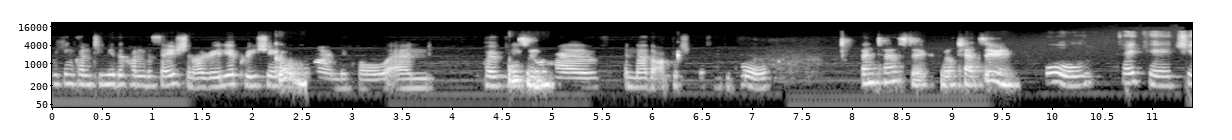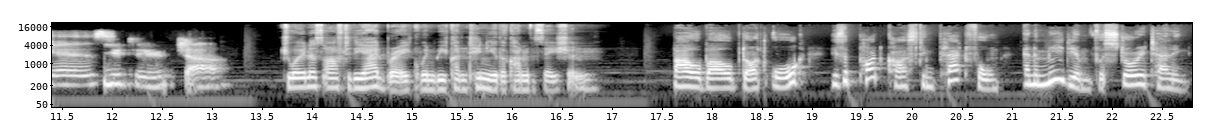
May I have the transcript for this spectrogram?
we can continue the conversation. I really appreciate cool. your time, Nicole, and hopefully awesome. we'll have another opportunity to talk. Fantastic. We'll chat soon. Cool. Take care. Cheers. You too. Ciao. Join us after the ad break when we continue the conversation. Baobulb.org is a podcasting platform and a medium for storytelling.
